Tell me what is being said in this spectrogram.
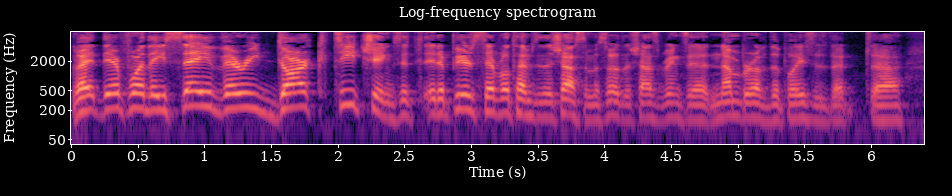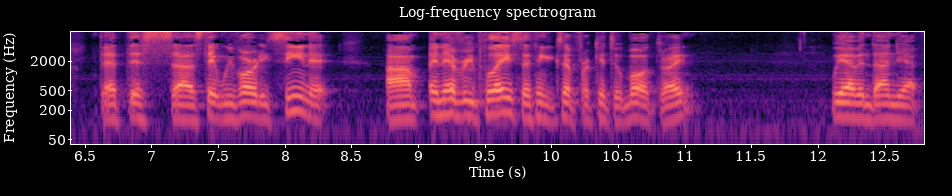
Right, therefore they say very dark teachings. It, it appears several times in the Shas. The Shas brings a number of the places that uh, that this uh, state. We've already seen it um, in every place, I think, except for Ketubot. Right, we haven't done yet.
